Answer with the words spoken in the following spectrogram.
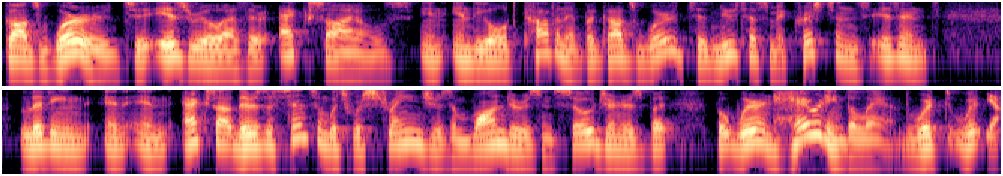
God's word to Israel as their exiles in in the old covenant. But God's word to New Testament Christians isn't living in, in exile. There's a sense in which we're strangers and wanderers and sojourners, but but we're inheriting the land. We're, we're yeah.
